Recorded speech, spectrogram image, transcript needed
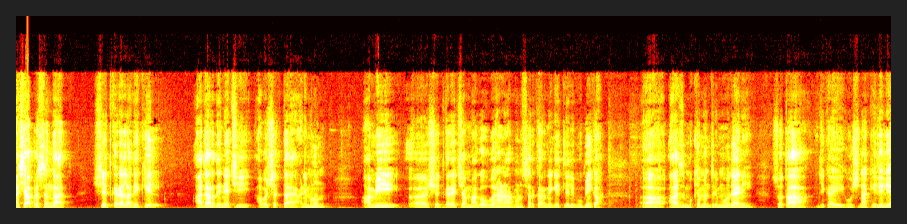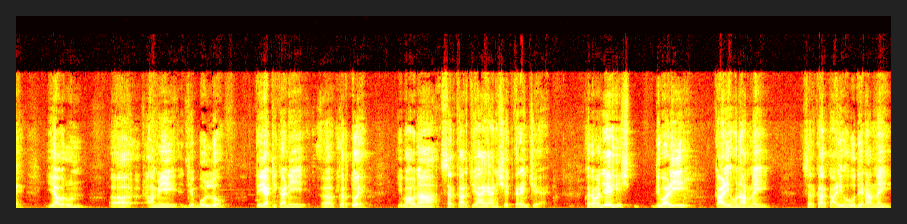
अशा प्रसंगात शेतकऱ्याला देखील आधार देण्याची आवश्यकता आहे. आणि म्हणून आम्ही शेतकऱ्याच्या मागं उभं राहणार म्हणून सरकारने घेतलेली भूमिका आज मुख्यमंत्री महोदयांनी स्वतः जी काही घोषणा केलेली आहे यावरून आम्ही जे बोललो ते या ठिकाणी करतो करतोय. ही भावना सरकारची आहे आणि शेतकऱ्यांची आहे. खरं म्हणजे ही श- दिवाळी काळी होणार नाही सरकार काळी होऊ देणार नाही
